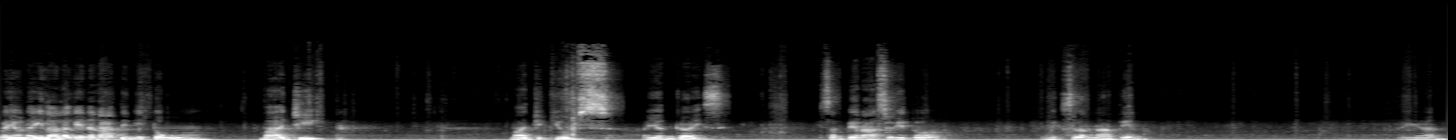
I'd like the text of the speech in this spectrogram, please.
Ngayon ay ilalagay na natin itong magic. Magic cubes. Ayan guys. Isang piraso ito. Mix lang natin. Ayan.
